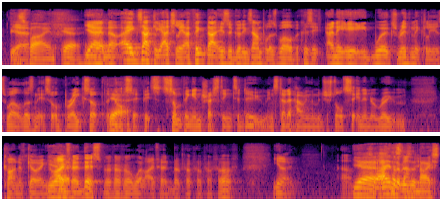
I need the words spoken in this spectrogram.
happening. it's Yeah. fine. Yeah, Yeah, no, exactly. Actually, I think that is a good example as well because it and it, it works rhythmically as well, doesn't it? It sort of breaks up the Yeah. gossip. It's something interesting to do instead of having them just all sitting in a room, kind of going, Yeah. "I've heard this," well, I've heard, you know. Um, Yeah, so I, thought it was a nice,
